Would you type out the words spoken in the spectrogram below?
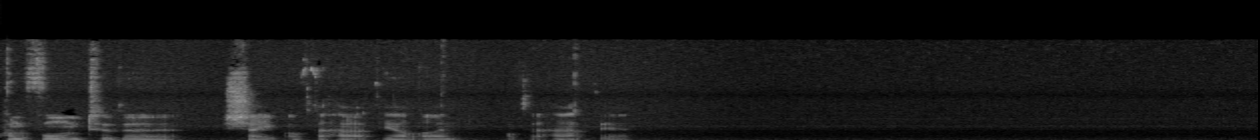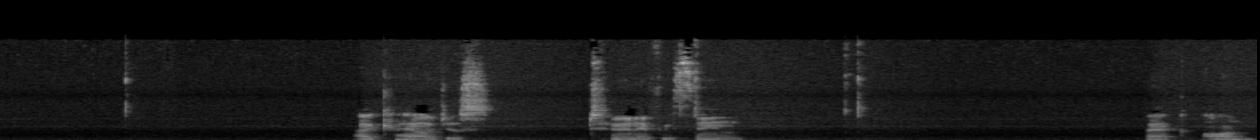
conform to the shape of the heart, the outline of the heart there. Okay, I'll just turn everything back on.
